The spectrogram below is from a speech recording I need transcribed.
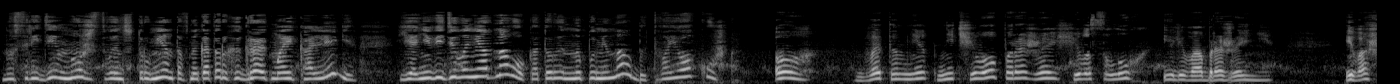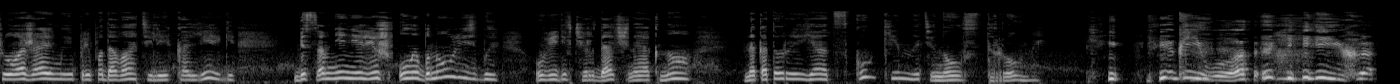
Но среди множества инструментов, на которых играют мои коллеги, я не видела ни одного, который напоминал бы твое окошко. О, в этом нет ничего поражающего слух или воображения. И ваши уважаемые преподаватели и коллеги без сомнения лишь улыбнулись бы, увидев чердачное окно, на которое я от скуки натянул струны. К его, тихо,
